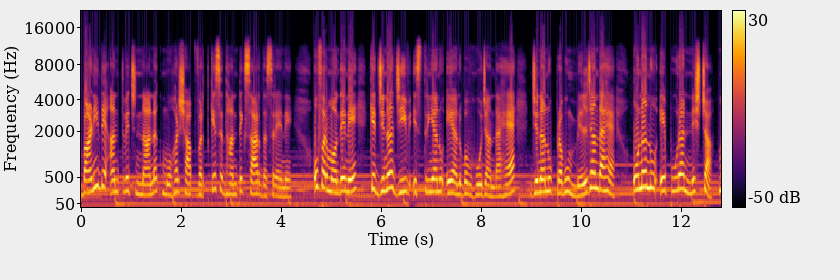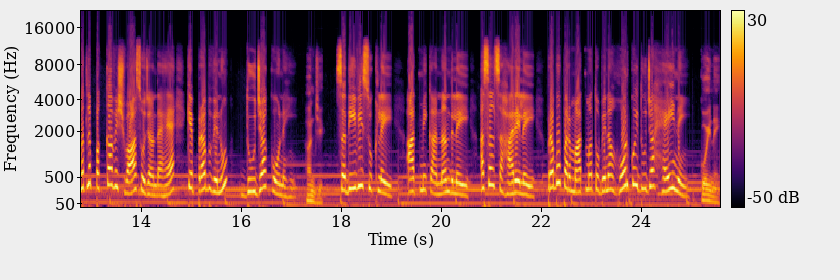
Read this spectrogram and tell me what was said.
ਬਾਣੀ ਦੇ ਅੰਤ ਵਿੱਚ ਨਾਨਕ ਮੋਹਰ ਛਾਪ ਵਰਤ ਕੇ ਸਿਧਾਂਤਿਕ ਸਾਰ ਦੱਸ ਰਹੇ ਨੇ। ਉਹ ਫਰਮਾਉਂਦੇ ਨੇ ਕਿ ਜਿਨ੍ਹਾਂ ਜੀਵ ਇਸਤਰੀਆਂ ਨੂੰ ਇਹ ਅਨੁਭਵ ਹੋ ਜਾਂਦਾ ਹੈ ਜਿਨ੍ਹਾਂ ਨੂੰ ਪ੍ਰਭੂ ਮਿਲ ਜਾਂਦਾ ਹੈ ਉਹਨਾਂ ਨੂੰ ਇਹ ਪੂਰਾ ਨਿਸ਼ਚਾ ਮਤਲਬ ਪੱਕਾ ਵਿਸ਼ਵਾਸ ਹੋ ਜਾਂਦਾ ਹੈ ਕਿ ਪ੍ਰਭ ਵਿਨੂ ਦੂਜਾ ਕੋ ਨਹੀਂ। ਹਾਂਜੀ। ਸਦੀਵੀ ਸੁਖ ਲਈ ਆਤਮਿਕ ਆਨੰਦ ਲਈ ਅਸਲ ਸਹਾਰੇ ਲਈ ਪ੍ਰਭੂ ਪਰਮਾਤਮਾ ਤੋਂ ਬਿਨਾ ਹੋਰ ਕੋਈ ਦੂਜਾ ਹੈ ਹੀ ਨਹੀਂ। ਕੋਈ ਨਹੀਂ।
